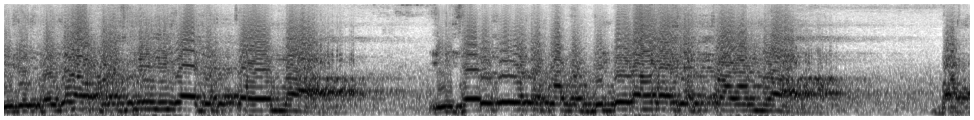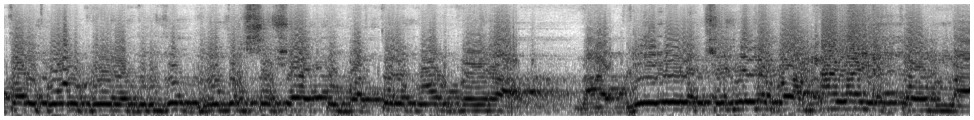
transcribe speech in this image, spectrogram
ఇది ప్రజా ప్రతినిధిగా చెప్తా ఉన్నా ఈ తల్లిదండ్రులకు ఒక బిడ్డలాగా చెప్తా ఉన్నా భర్తలు కోల్పోయిన దురద- దురదృష్టవశాత్తు భర్తలు కోల్పోయిన నా ప్రియమైన చెల్లెలకు అన్నగా చెప్తా ఉన్నా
